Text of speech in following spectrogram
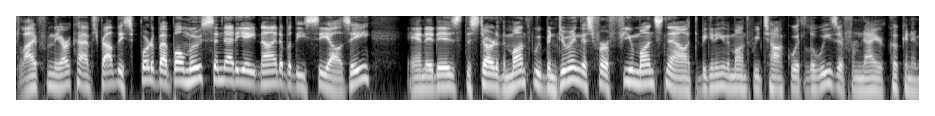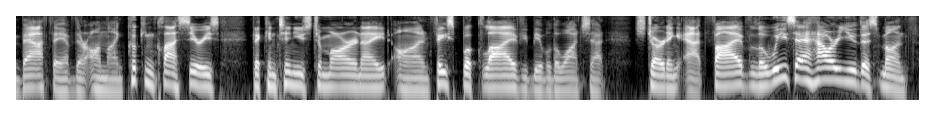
It's live from the archives, proudly supported by Bull Moose and 98.9 WCLZ. And it is the start of the month. We've been doing this for a few months now. At the beginning of the month, we talk with Louisa from Now You're Cooking in Bath. They have their online cooking class series that continues tomorrow night on Facebook Live. You'll be able to watch that starting at 5. Louisa, how are you this month?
